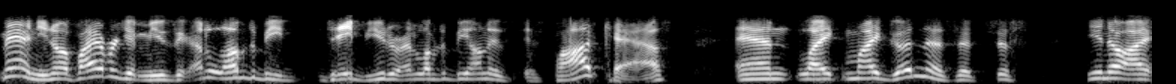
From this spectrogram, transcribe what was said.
man, you know, if I ever get music, I'd love to be debuted or I'd love to be on his, his podcast. And like, my goodness, it's just, you know, I,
